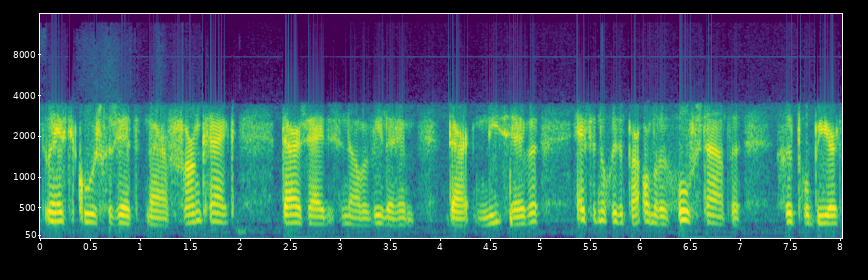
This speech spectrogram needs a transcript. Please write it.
Toen heeft hij koers gezet naar Frankrijk. Daar zeiden ze, nou, we willen hem daar niet hebben. Hij heeft het nog in een paar andere golfstaten geprobeerd.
